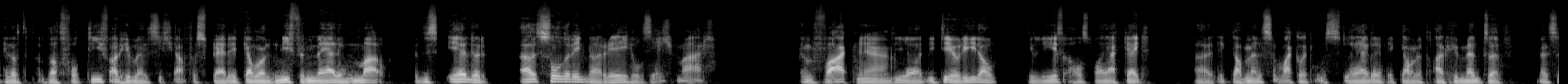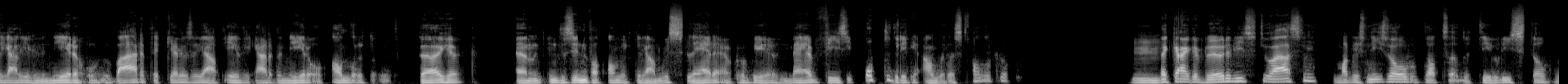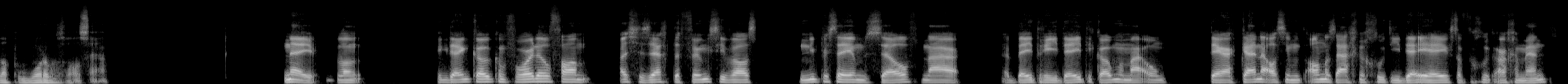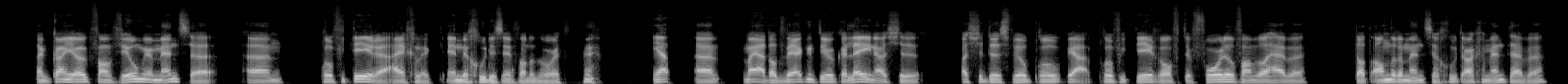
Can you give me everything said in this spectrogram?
En dat dat foutief argument zich gaat verspreiden. Ik kan dat niet vermijden, maar het is eerder uitzondering naar regel, zeg maar. En vaak ja. die, uh, die theorie dan gelezen als van ja, kijk, uh, ik kan mensen makkelijk misleiden, ik kan met argumenten mensen gaan redeneren om de waarheid te kennen, ze gaan even gaan redeneren om anderen te overtuigen en in de zin van anderen te gaan misleiden en proberen mijn visie op te dringen aan de rest van de groep. Hmm. Dat kan gebeuren, die situatie, maar het is niet zo dat de theorie stelt dat de worm zal zijn. Nee, want ik denk ook een voordeel van als je zegt de functie was niet per se om zelf naar een betere idee te komen, maar om te herkennen als iemand anders eigenlijk een goed idee heeft of een goed argument, dan kan je ook van veel meer mensen um, profiteren eigenlijk, in de goede zin van het woord. ja. Um, maar ja, dat werkt natuurlijk alleen als je, als je dus wil pro, ja, profiteren of er voordeel van wil hebben dat andere mensen een goed argument hebben.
